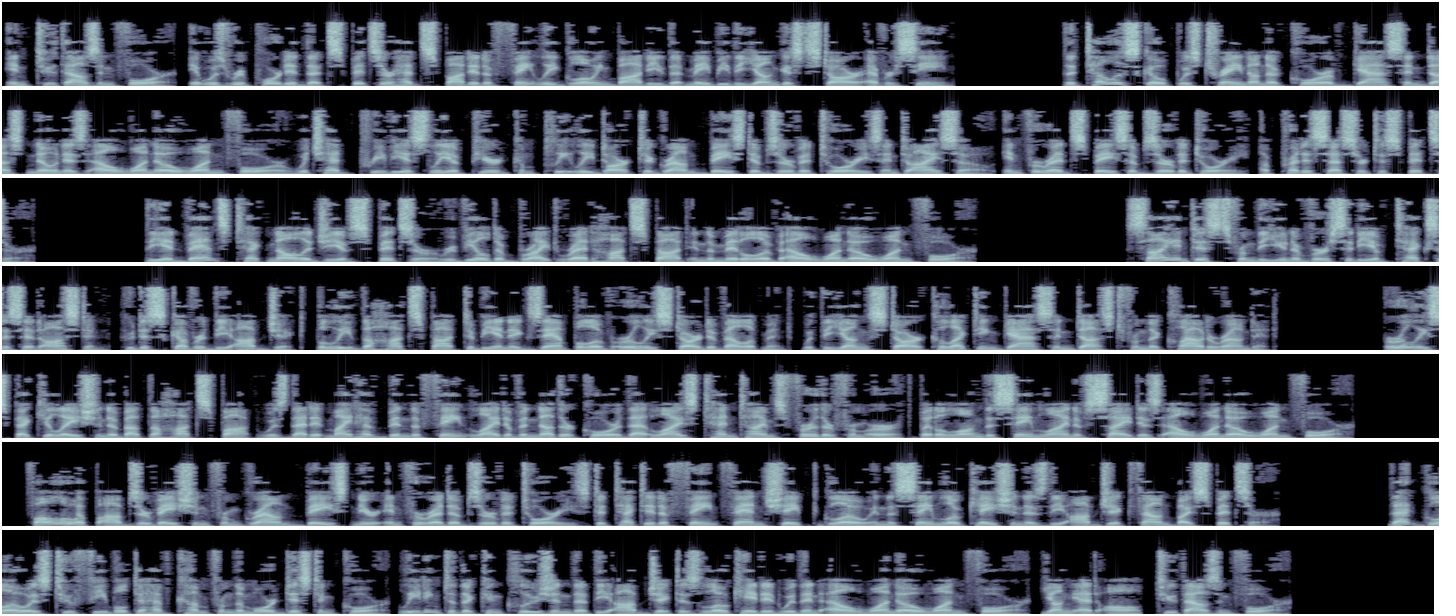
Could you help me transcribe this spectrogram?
In 2004, it was reported that Spitzer had spotted a faintly glowing body that may be the youngest star ever seen. The telescope was trained on a core of gas and dust known as L1014 which had previously appeared completely dark to ground-based observatories and to ISO Infrared Space Observatory, a predecessor to Spitzer. The advanced technology of Spitzer revealed a bright red hot spot in the middle of L1014. Scientists from the University of Texas at Austin, who discovered the object, believe the hot spot to be an example of early star development, with the young star collecting gas and dust from the cloud around it. Early speculation about the hot spot was that it might have been the faint light of another core that lies ten times further from Earth but along the same line of sight as L1014. Follow-up observation from ground-based near-infrared observatories detected a faint fan-shaped glow in the same location as the object found by Spitzer. That glow is too feeble to have come from the more distant core, leading to the conclusion that the object is located within L1014. Young et al., 2004.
